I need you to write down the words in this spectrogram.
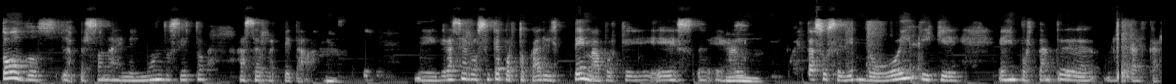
todas las personas en el mundo, ¿cierto?, a ser respetadas. Mm. Eh, gracias, Rosita, por tocar el tema, porque es, algo mm. que está sucediendo hoy y que es importante recalcar.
